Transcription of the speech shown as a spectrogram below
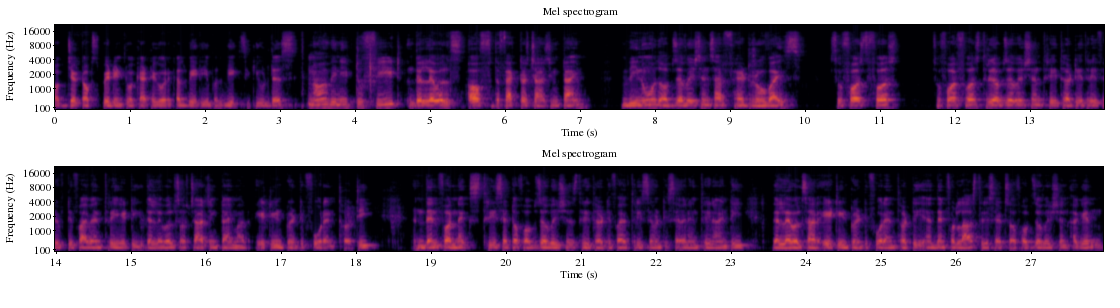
object op speed into a categorical variable. We execute this. Now we need to feed the levels of the factor charging time. We know the observations are fed row wise. So first, first, so for first three observation 330, 355 and 380 the levels of charging time are 18, 24 and 30 and then for next three set of observations 335 377 and 390 the levels are 18 24 and 30 and then for last three sets of observation again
